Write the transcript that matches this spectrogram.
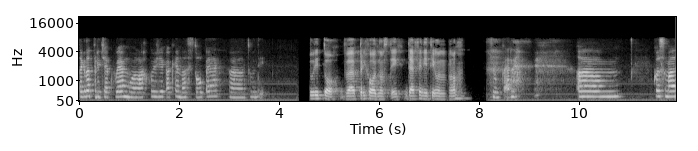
Tako da pričakujemo lahko že kakšne nastope uh, tudi. Tudi to v prihodnosti, definitivno. Super. Um, ko, sma,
